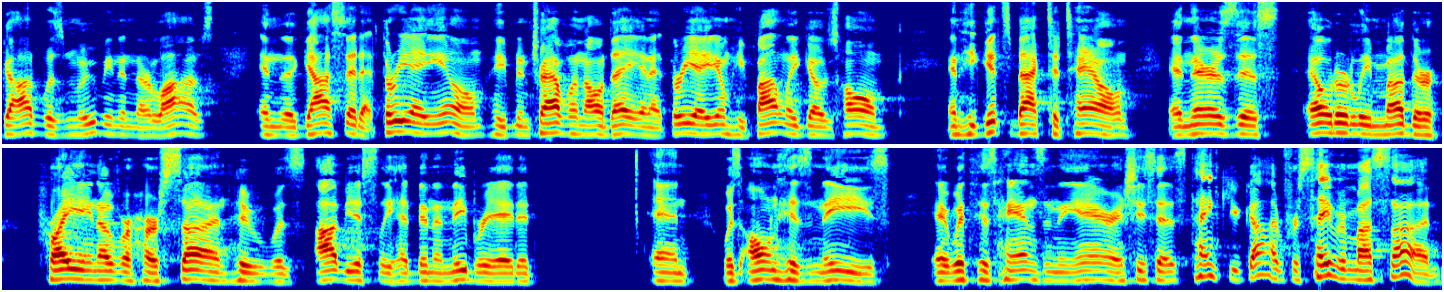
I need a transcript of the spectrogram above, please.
God was moving in their lives. And the guy said at 3 a.m., he'd been traveling all day. And at 3 a.m., he finally goes home and he gets back to town. And there's this elderly mother praying over her son who was obviously had been inebriated and was on his knees with his hands in the air and she says thank you god for saving my son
